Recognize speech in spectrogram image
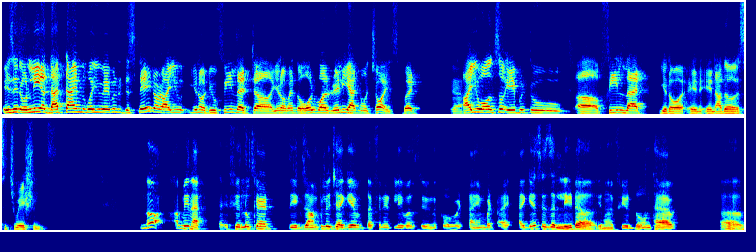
is it only at that time were you able to display it or are you you know do you feel that uh, you know when the whole world really had no choice but yeah. are you also able to uh, feel that you know in, in other situations no i mean I, if you look at the example which i gave definitely was during the covid time but i, I guess as a leader you know if you don't have uh,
